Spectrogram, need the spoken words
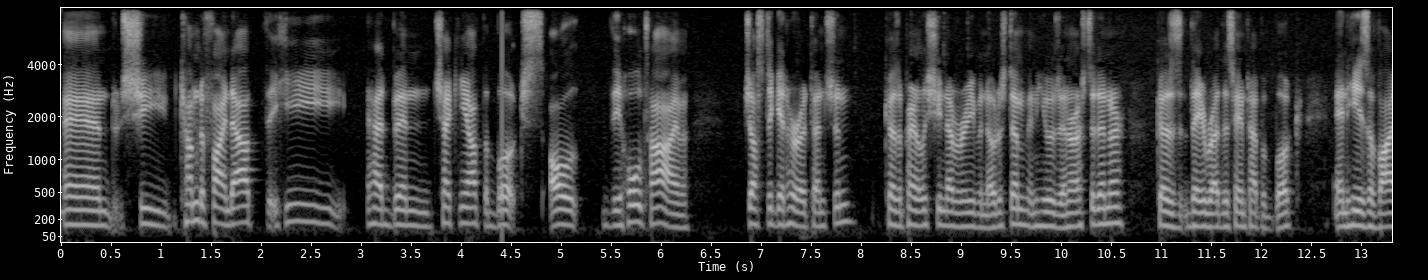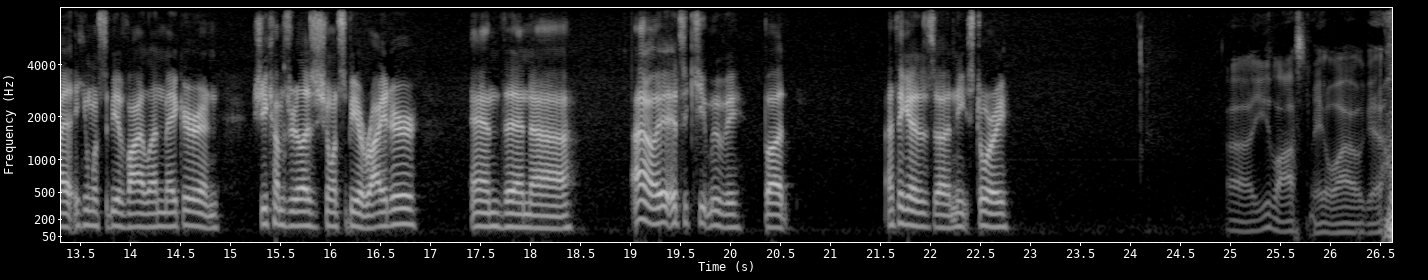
and she come to find out that he had been checking out the books all the whole time, just to get her attention. Because apparently she never even noticed him, and he was interested in her because they read the same type of book, and he's a vi- he wants to be a violin maker, and she comes to realize she wants to be a writer, and then uh, I don't know. It, it's a cute movie, but I think it is a neat story. Uh, you lost me a while ago.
